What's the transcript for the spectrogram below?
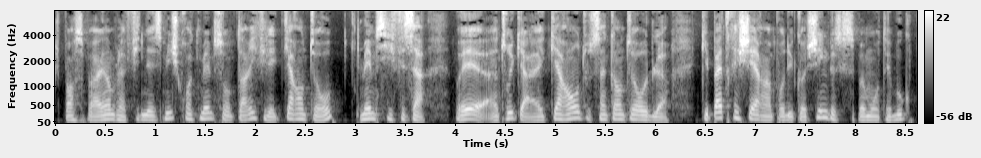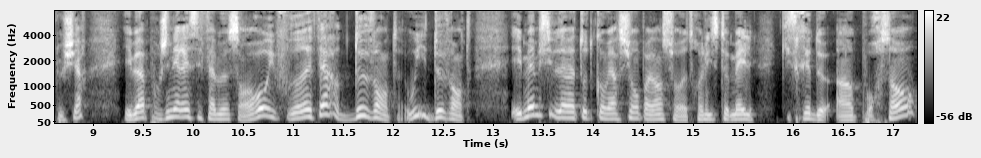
je pense par exemple à Fitness Je crois que même son tarif il est 40 euros, même s'il fait ça, vous voyez, un truc à 40 ou 50 euros de l'heure, qui est pas très cher hein, pour du coaching, parce que ça peut monter beaucoup plus cher, et bien pour générer ces fameux 100 euros, il faudrait faire deux ventes, oui, deux ventes. Et même si vous avez un taux de conversion, par exemple, sur votre liste mail qui serait de 1%,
